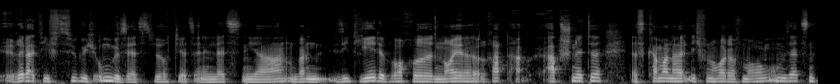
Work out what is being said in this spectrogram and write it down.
relativ zügig umgesetzt wird jetzt in den letzten Jahren. Und man sieht jede Woche neue Radabschnitte. Das kann man halt nicht von heute auf morgen umsetzen.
